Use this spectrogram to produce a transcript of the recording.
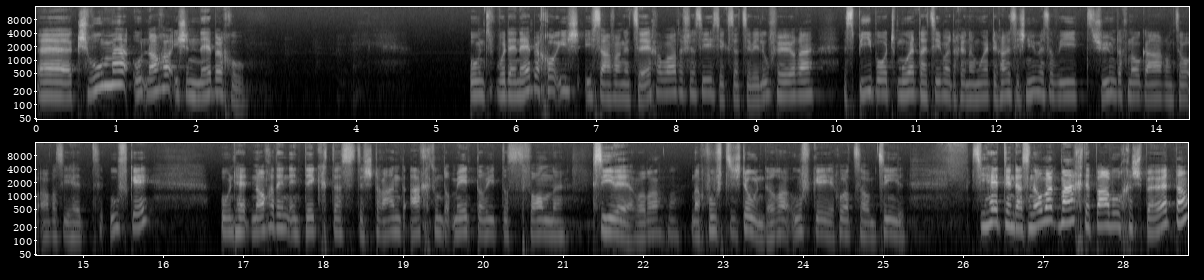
äh, geschwommen und nachher ist ein Nebel gekommen. Und wo der Nebel kam, ist, ist es anfangen zäher geworden für sie. Sie hat gesagt, sie will aufhören. Ein Beiboot, die Mutter hat sie immer der Mutter es ist nicht mehr so weit, schwimm doch noch gar und so. Aber sie hat aufgegeben und hat nachher dann entdeckt, dass der Strand 800 Meter weiter vorne wäre, oder? Nach 15 Stunden, oder? Aufgehen, kurz am Ziel. Sie hat dann das nochmal gemacht, ein paar Wochen später,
